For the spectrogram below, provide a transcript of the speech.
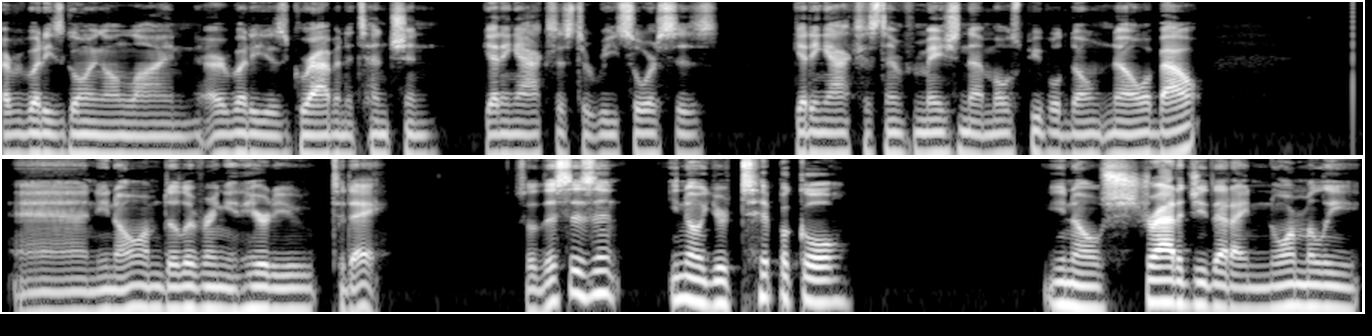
Everybody's going online, everybody is grabbing attention, getting access to resources, getting access to information that most people don't know about. And, you know, I'm delivering it here to you today. So this isn't, you know, your typical, you know, strategy that I normally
